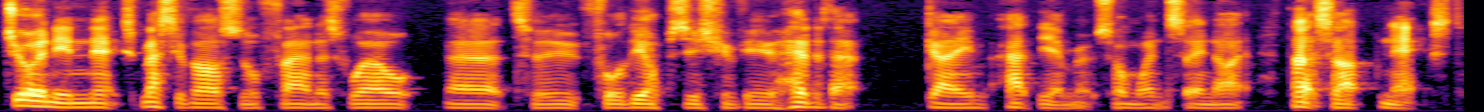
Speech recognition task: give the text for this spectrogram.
joining next. Massive Arsenal fan as well uh, to for the opposition view ahead of that game at the Emirates on Wednesday night. That's up next.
